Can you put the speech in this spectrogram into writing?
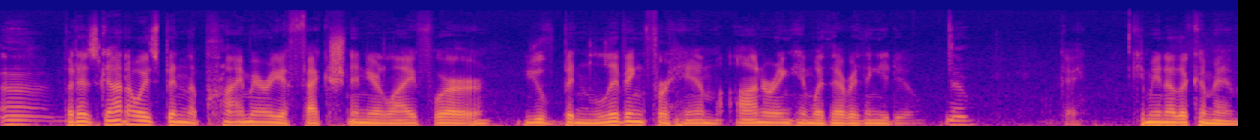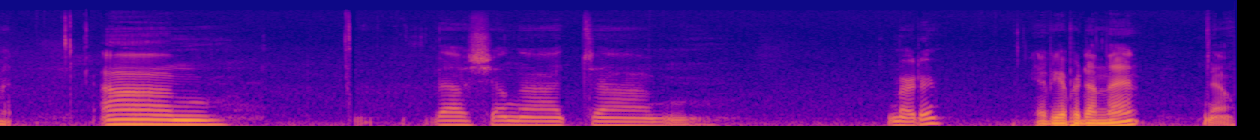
Um, But has God always been the primary affection in your life where you've been living for Him, honoring Him with everything you do? No. Give me another commandment. um, thou shalt not um, murder. Have you ever done that? No.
